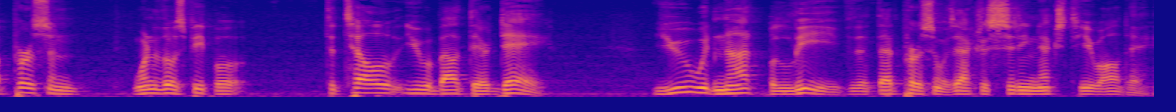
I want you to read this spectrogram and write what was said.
a person, one of those people, to tell you about their day, you would not believe that that person was actually sitting next to you all day.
